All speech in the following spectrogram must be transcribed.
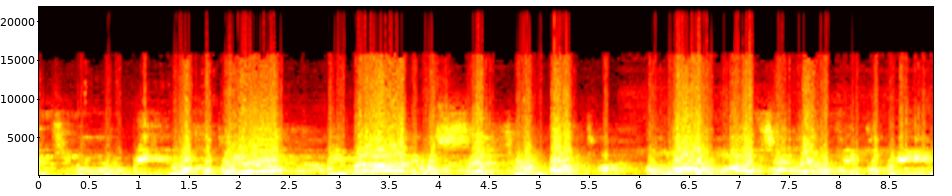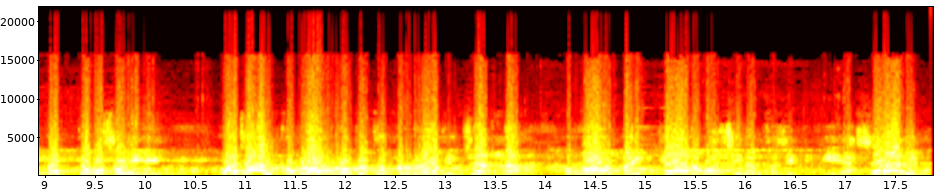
من ذنوبه وخطاياه بالماء والثلج والبرد. اللهم افسح له في قبره مد بصره واجعل قبره روضة من رياض الجنة. اللهم إن كان محسنا فزد في إحسانه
